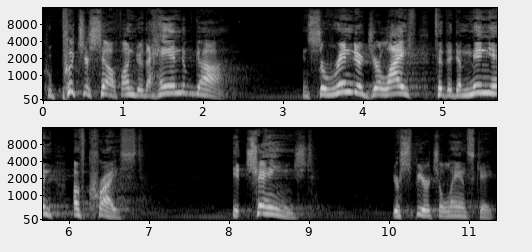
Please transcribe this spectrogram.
who put yourself under the hand of God and surrendered your life to the dominion of Christ, it changed your spiritual landscape.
